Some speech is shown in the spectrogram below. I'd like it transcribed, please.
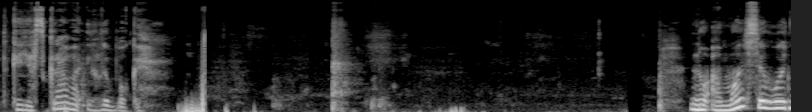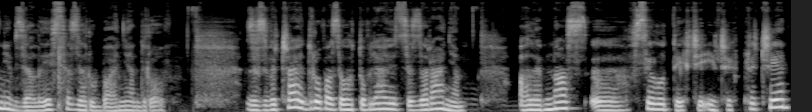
Таке яскраве і глибоке. Ну, а ми сьогодні взялися за рубання дров. Зазвичай дрова заготовляються зарані, але в нас е, в силу тих чи інших причин,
